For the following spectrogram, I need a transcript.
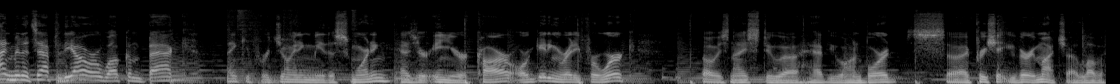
Nine minutes after the hour, welcome back. Thank you for joining me this morning as you're in your car or getting ready for work. It's always nice to uh, have you on board. So I appreciate you very much. I love,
